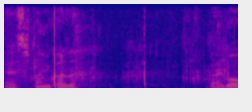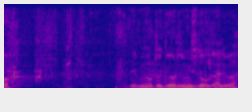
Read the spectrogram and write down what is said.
Evet Sultan yukarıda. Galiba o. Demin orada gördüğümüz de o galiba.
